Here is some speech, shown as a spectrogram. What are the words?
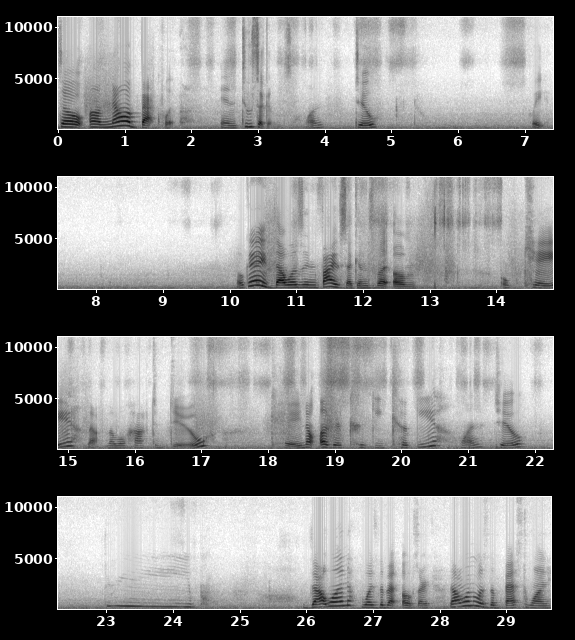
so um, now a backflip. in two seconds. One, two. Wait. Okay, that was in five seconds, but um. Okay, that that will have to do. Okay, now other cookie cookie. One, two, three. That one was the best. Oh, sorry. That one was the best one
